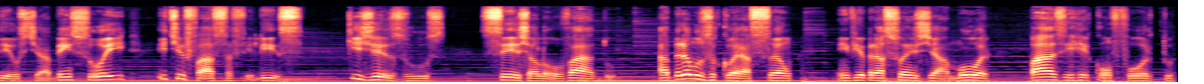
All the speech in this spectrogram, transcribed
Deus te abençoe e te faça feliz. Que Jesus seja louvado. Abramos o coração em vibrações de amor, paz e reconforto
